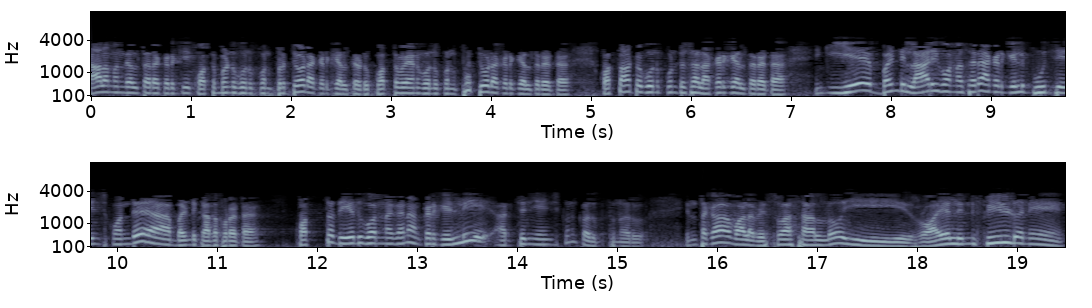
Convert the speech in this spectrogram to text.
చాలా మంది వెళ్తారు అక్కడికి. కొత్త బండి కొనుక్కుని ప్రతివాడు అక్కడికి వెళ్తాడు. కొత్త వ్యాన్ కొనుక్కుని ప్రతివాడు అక్కడికి వెళ్తారట కొత్త ఆటో కొనుక్కుంటూ చాలా అక్కడికి వెళ్తారట. ఇంక ఏ బండి లారీ కొన్నా సరే అక్కడికి వెళ్ళి పూజ చేయించుకుందే ఆ బండి కదపరట కొత్తది ఏది కొన్నా కానీ అక్కడికి వెళ్ళి అర్చన చేయించుకుని కదుపుతున్నారు. ఇంతగా వాళ్ళ విశ్వాసాల్లో ఈ రాయల్ ఇన్ఫీల్డ్ అనే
